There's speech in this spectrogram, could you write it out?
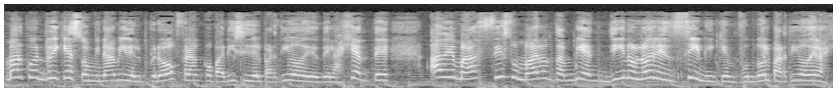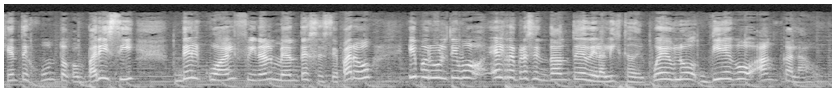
Marco Enríquez Ominami del PRO, Franco Parisi del Partido de, la Gente. Además, se sumaron también Gino Lorenzini, quien fundó el Partido de la Gente junto con Parisi, del cual finalmente se separó. Y por último, el representante de la lista del pueblo, Diego Ancalao.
